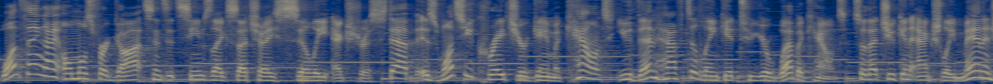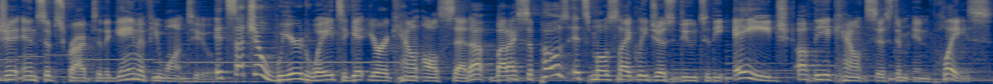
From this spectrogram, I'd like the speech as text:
One thing I almost forgot since it seems like such a silly extra step is once you create your game account, you then have to link it to your web account so that you can actually manage it and subscribe to the game if you want to. It's such a weird way to get your account all set up, but I suppose it's most likely just due to the age of the account system in place.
